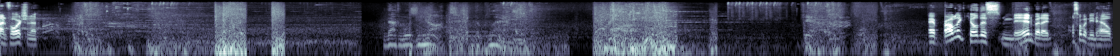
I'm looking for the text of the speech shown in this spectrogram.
Unfortunate. That was not the plan. I probably kill this mid, but I also would need help.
